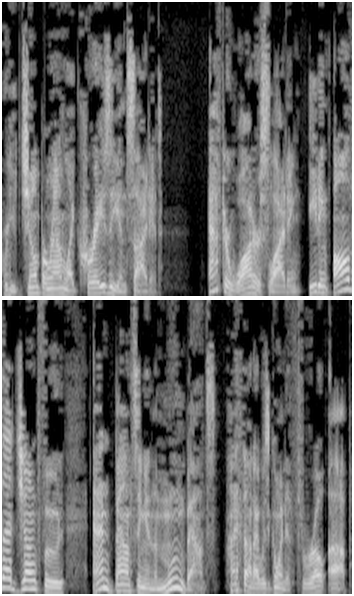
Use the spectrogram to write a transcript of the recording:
where you jump around like crazy inside it. After water sliding, eating all that junk food, and bouncing in the moon bounce, I thought I was going to throw up.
